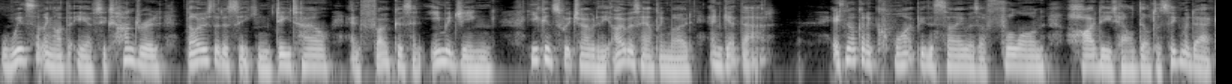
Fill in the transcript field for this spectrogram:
with something like the EF600, those that are seeking detail and focus and imaging, you can switch over to the oversampling mode and get that. It's not going to quite be the same as a full-on high detail Delta Sigma DAC,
